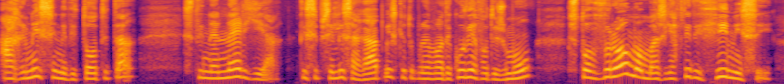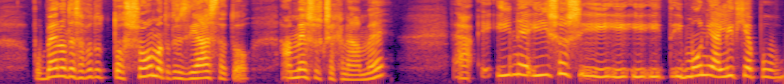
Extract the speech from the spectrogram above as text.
αγνή συνειδητότητα, στην ενέργεια της υψηλής αγάπης και του πνευματικού διαφωτισμού, στο δρόμο μας για αυτή τη θύμηση που μπαίνοντας σε αυτό το, το σώμα το τρισδιάστατο αμέσως ξεχνάμε είναι ίσως η, η, η, μόνη αλήθεια που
